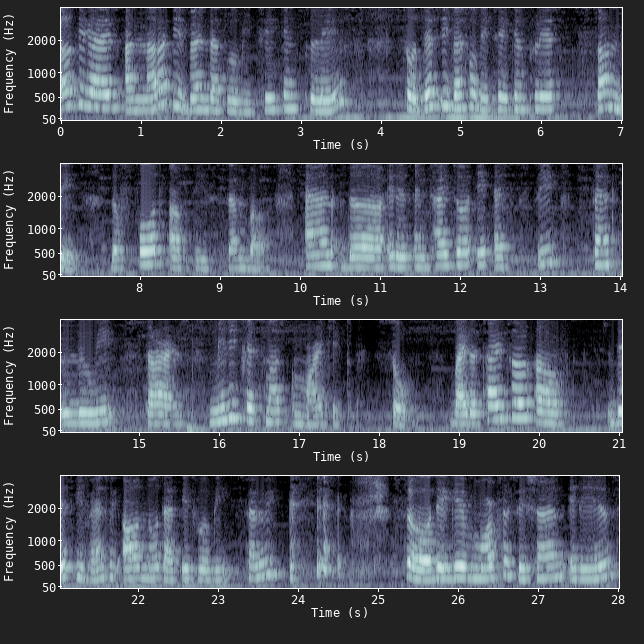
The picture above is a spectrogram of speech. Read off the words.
Okay guys another event that will be taking place. So this event will be taking place sunday the 4th of december and the it is entitled ASC St. Louis Stars Mini Christmas Market. So by the title of this event, we all know that it will be St. Louis. So they give more precision. It is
